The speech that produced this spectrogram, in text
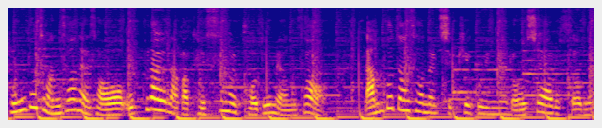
동부 전선에서 우크라이나가 대승을 거두면서 남부 전선을 지키고 있는 러시아로서는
